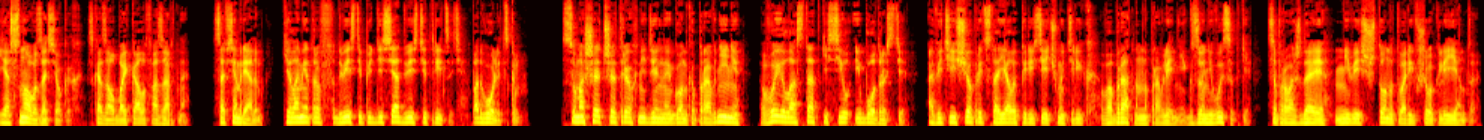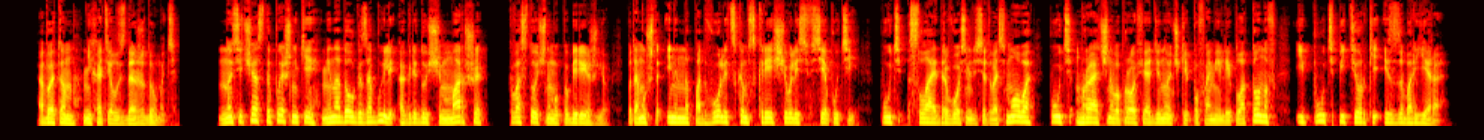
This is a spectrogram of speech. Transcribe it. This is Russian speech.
«Я снова засек их», — сказал Байкалов азартно. «Совсем рядом. Километров 250-230, под Волицком. Сумасшедшая трехнедельная гонка по равнине выяла остатки сил и бодрости, а ведь еще предстояло пересечь материк в обратном направлении, к зоне высадки, сопровождая не весь что натворившего клиента. Об этом не хотелось даже думать. Но сейчас ТПшники ненадолго забыли о грядущем марше к восточному побережью, потому что именно под Волицком скрещивались все пути – путь слайдер 88-го, путь мрачного профи-одиночки по фамилии Платонов и путь пятерки из-за барьера.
